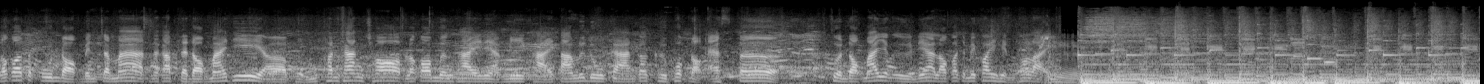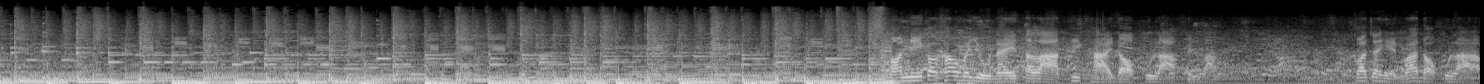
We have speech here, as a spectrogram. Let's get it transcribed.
แล้วก็ตระกูลดอกเบญจมาศนะครับแต่ดอกไม้ที่ผมค่อนข้างชอบ แล้วก็เมืองไทยเนี่ยมีขายตามฤดูกาลก็คือพวกดอกแอสเตอร์ ส่วนดอกไม้อย่างอื่นเนี่ยเราก็จะไม่ค่อยเห็นเท่าไหร่ อนนี้ก็เข้ามาอยู่ในตลาดที่ขายดอกกุหลาบเป็นหลัก ก็จะเห็นว่าดอกกุหลาบ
